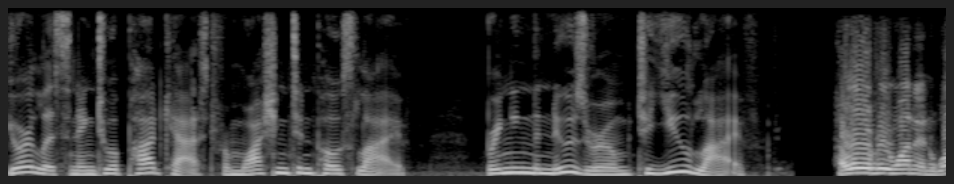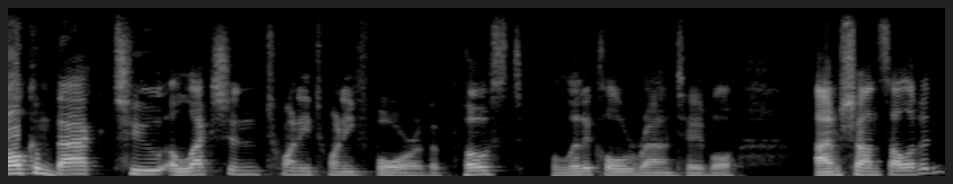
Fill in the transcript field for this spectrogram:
You're listening to a podcast from Washington Post Live, bringing the newsroom to you live. Hello, everyone, and welcome back to Election 2024, the Post Political Roundtable. I'm Sean Sullivan,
